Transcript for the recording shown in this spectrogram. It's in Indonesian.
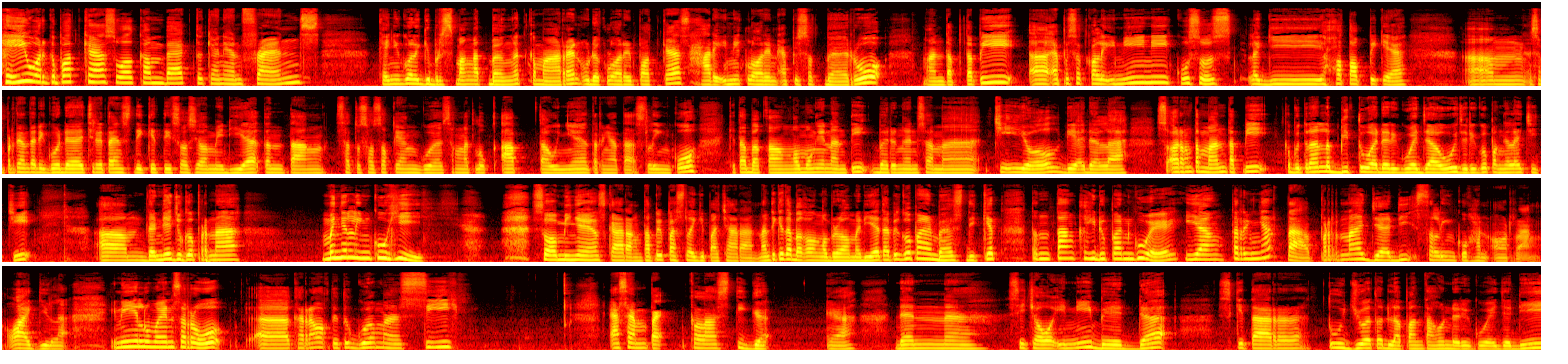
Hey warga podcast, welcome back to Kenny and Friends. Kayaknya gue lagi bersemangat banget kemarin udah keluarin podcast Hari ini keluarin episode baru. Mantap, tapi uh, episode kali ini nih khusus lagi hot topic ya um, seperti yang tadi gue udah ceritain sedikit di sosial media tentang satu sosok yang gue sangat look up taunya ternyata selingkuh. Kita bakal ngomongin nanti barengan sama Ci Iyol dia adalah seorang teman tapi kebetulan lebih tua dari gue jauh jadi gue panggilnya Cici. Um, dan dia juga pernah menyelingkuhi suaminya yang sekarang tapi pas lagi pacaran. Nanti kita bakal ngobrol sama dia tapi gue pengen bahas sedikit tentang kehidupan gue yang ternyata pernah jadi selingkuhan orang. Wah gila. Ini lumayan seru uh, karena waktu itu gue masih SMP kelas 3 ya. Dan uh, si cowok ini beda sekitar 7 atau 8 tahun dari gue. Jadi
